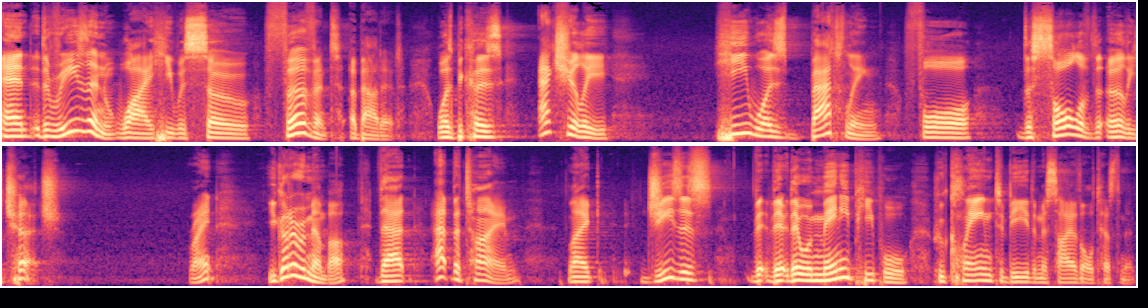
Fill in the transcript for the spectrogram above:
And the reason why he was so fervent about it was because actually he was battling for the soul of the early church, right? You got to remember that at the time, like Jesus there, there were many people who claimed to be the Messiah of the Old Testament,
